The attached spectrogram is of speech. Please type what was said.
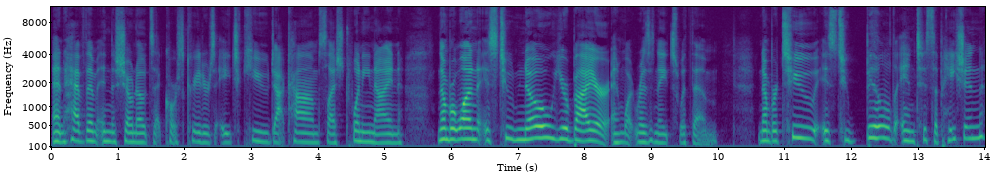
and have them in the show notes at coursecreatorshq.com slash 29 Number one is to know your buyer and what resonates with them. Number two is to build anticipation.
